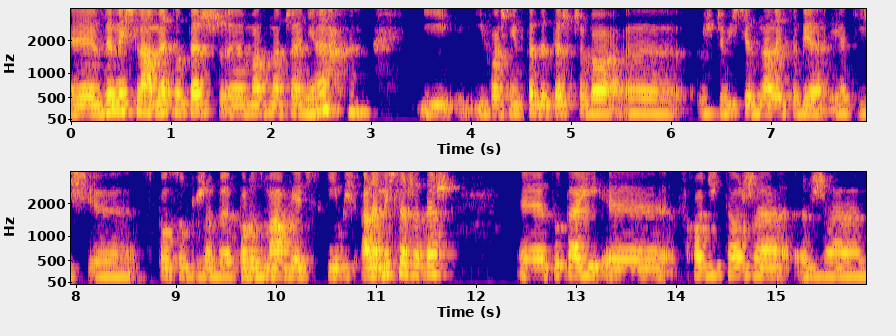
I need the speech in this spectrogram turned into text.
y, wymyślamy, to też ma znaczenie. I, I właśnie wtedy też trzeba rzeczywiście znaleźć sobie jakiś sposób, żeby porozmawiać z kimś, ale myślę, że też tutaj wchodzi to, że, że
